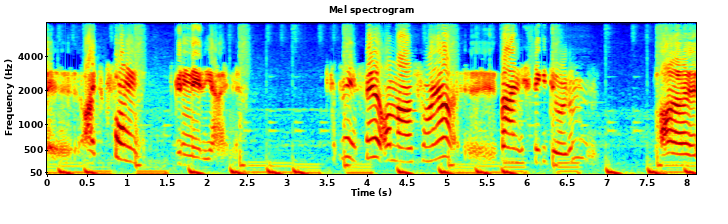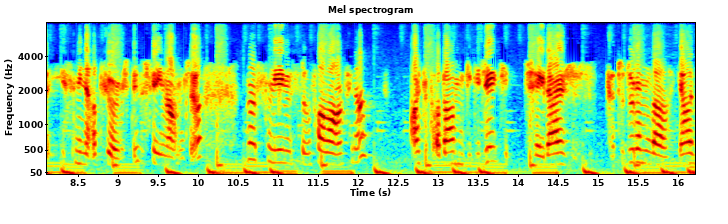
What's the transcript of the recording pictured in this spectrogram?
Ee, artık son günleri yani. Neyse ondan sonra e, ben işte gidiyorum. Aa, ismini atıyorum işte Hüseyin amca. Nasılsın iyi misin falan filan. Artık adam gidecek şeyler kötü durumda. Ya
